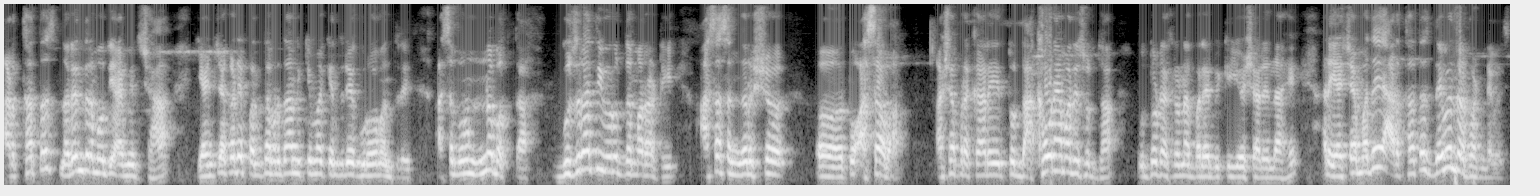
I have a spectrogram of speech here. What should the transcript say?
अर्थातच नरेंद्र मोदी अमित शहा यांच्याकडे पंतप्रधान किंवा केंद्रीय गृहमंत्री असं म्हणून न बघता गुजराती विरुद्ध मराठी असा संघर्ष तो असावा. अशा प्रकारे तो दाखवण्यामध्ये सुद्धा उद्धव ठाकरेंना बऱ्यापैकी यश आलेलं आहे. आणि याच्यामध्ये अर्थातच देवेंद्र फडणवीस.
